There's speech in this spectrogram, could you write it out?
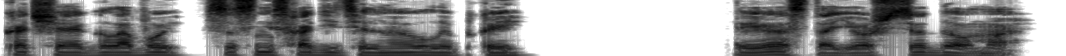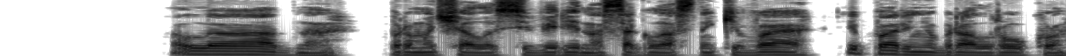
качая головой со снисходительной улыбкой. «Ты остаешься дома». «Ладно», — промычала Северина, согласно кивая, и парень убрал руку,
